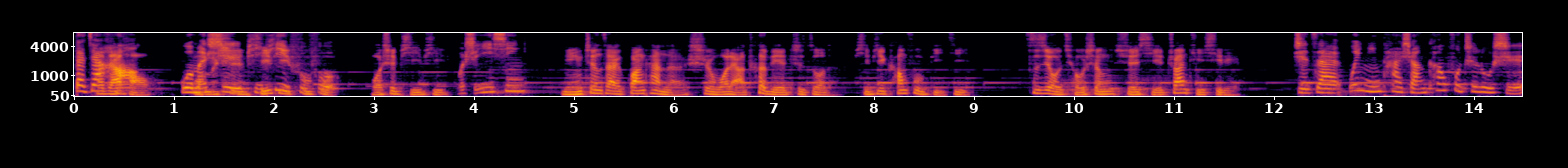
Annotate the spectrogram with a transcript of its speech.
大家好，我们是皮皮夫妇，我是皮皮。我是一心。您正在观看的是我俩特别制作的《皮皮康复笔记》自救求生学习专题系列。旨在为您踏上康复之路时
